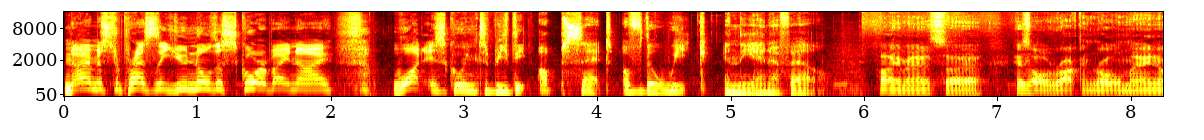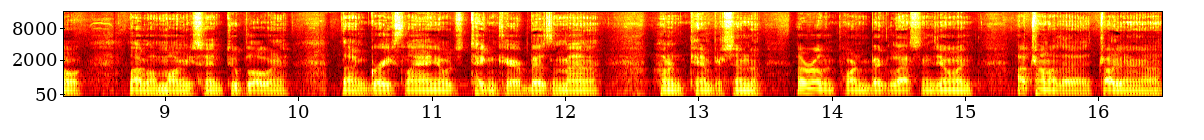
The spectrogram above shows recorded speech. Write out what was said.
Now, Mr. Presley, you know the score by now. What is going to be the upset of the week in the NFL? Hi man, it's uh, it's all rock and roll, man. You know, like my mommy saying, two blowing. Then Graceland, you know, just taking care of business, man. 110 percent. They're really important, big lessons, you know. And I try not to try to uh,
